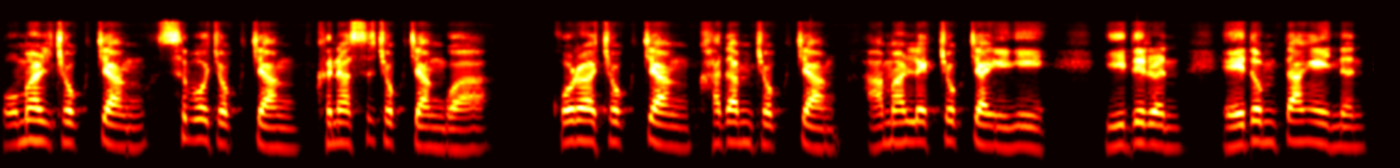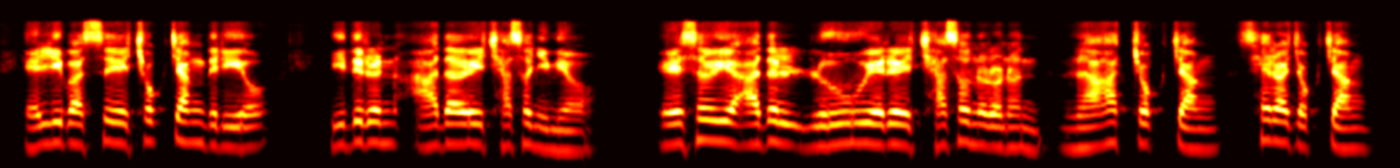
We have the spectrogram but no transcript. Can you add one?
오말 족장, 스보 족장, 그나스 족장과 고라 족장, 가담 족장, 아말렉 족장이니 이들은 에돔 땅에 있는 엘리바스의 족장들이요 이들은 아다의 자손이며 에서의 아들 르우엘의 자손으로는 나핫 족장, 세라 족장,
